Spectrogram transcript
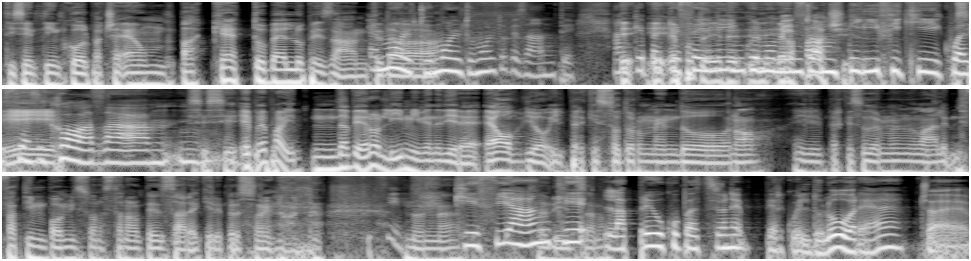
Ti senti in colpa, cioè è un pacchetto bello pesante. È da- molto, molto, molto pesante. Anche E- e perché appunto sei lì in quel momento amplifichi qualsiasi Sì. cosa. Mm. Sì, sì. E poi, poi mh, davvero lì mi viene a dire, è ovvio il perché sto dormendo, no? Il perché sto dormendo male. Infatti un po' mi sono strano a pensare che le persone non... Sì. non Che sia anche realizzano. la preoccupazione per quel dolore, eh? cioè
